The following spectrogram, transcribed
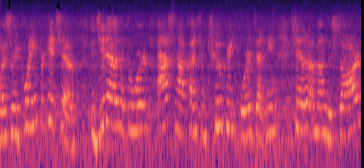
De La Rosa reporting for Kids Show. Did you know that the word astronaut comes from two Greek words that mean sailor among the stars?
